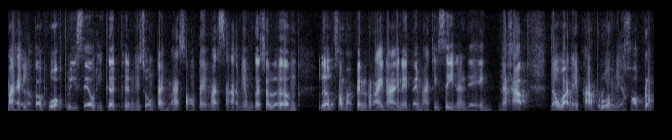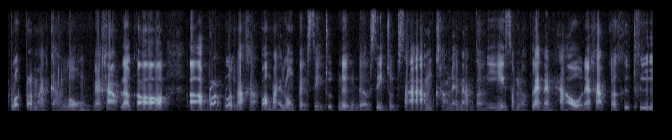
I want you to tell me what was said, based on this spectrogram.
หม่ๆ แล้วก็พวกพรีเซลที่เกิดขึ้นในช่วงไตรมาส2ไตรมาส3เนี่ยมันก็จะเริ่มเริ่มเข้ามาเป็นรายได้ในไตรมาสที่ 4 นั่นเองนะครับแต่ว่าในภาพรวมเนี่ยขอปรับลดประมาณการลงนะครับแล้วก็ปรับลดราคาเป้าหมายลงเป็น 4.1 เดิม 4.3คำแนะนำตอนนี้สำหรับ Land and House นะครับก็คือถือ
